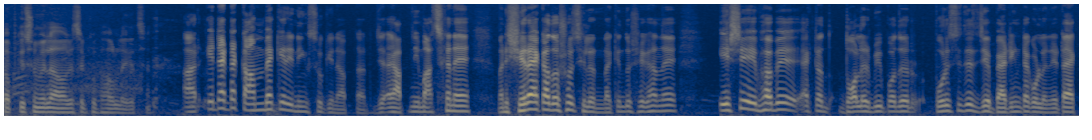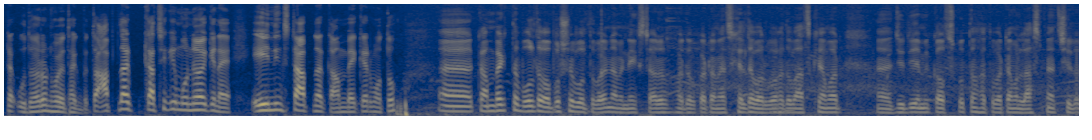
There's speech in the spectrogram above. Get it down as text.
সব কিছু মিলে আমার কাছে খুব ভালো লেগেছে। আর এটা একটা কামব্যাকের ইনিংসও কিনা আপনার? যে, আপনি মাঝখানে মানে সেরা একাদশও ছিলেন না, কিন্তু সেখানে এসে এভাবে একটা দলের বিপদের পরিস্থিতিতে যে ব্যাটিংটা করলেন, এটা একটা উদাহরণ হয়ে থাকবে। তো আপনার কাছে কি মনে হয় কিনা, এই ইনিংসটা আপনার কামব্যাকের মতো? কামব্যাক তো বলতে অবশ্যই বলতে পারেন। আমি নেক্সট আরও হয়তো কটা ম্যাচ খেলতে পারব। হয়তো আজকে আমার যদি আমি কপস করতাম, হয়তো বাট আমার লাস্ট ম্যাচ ছিল।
